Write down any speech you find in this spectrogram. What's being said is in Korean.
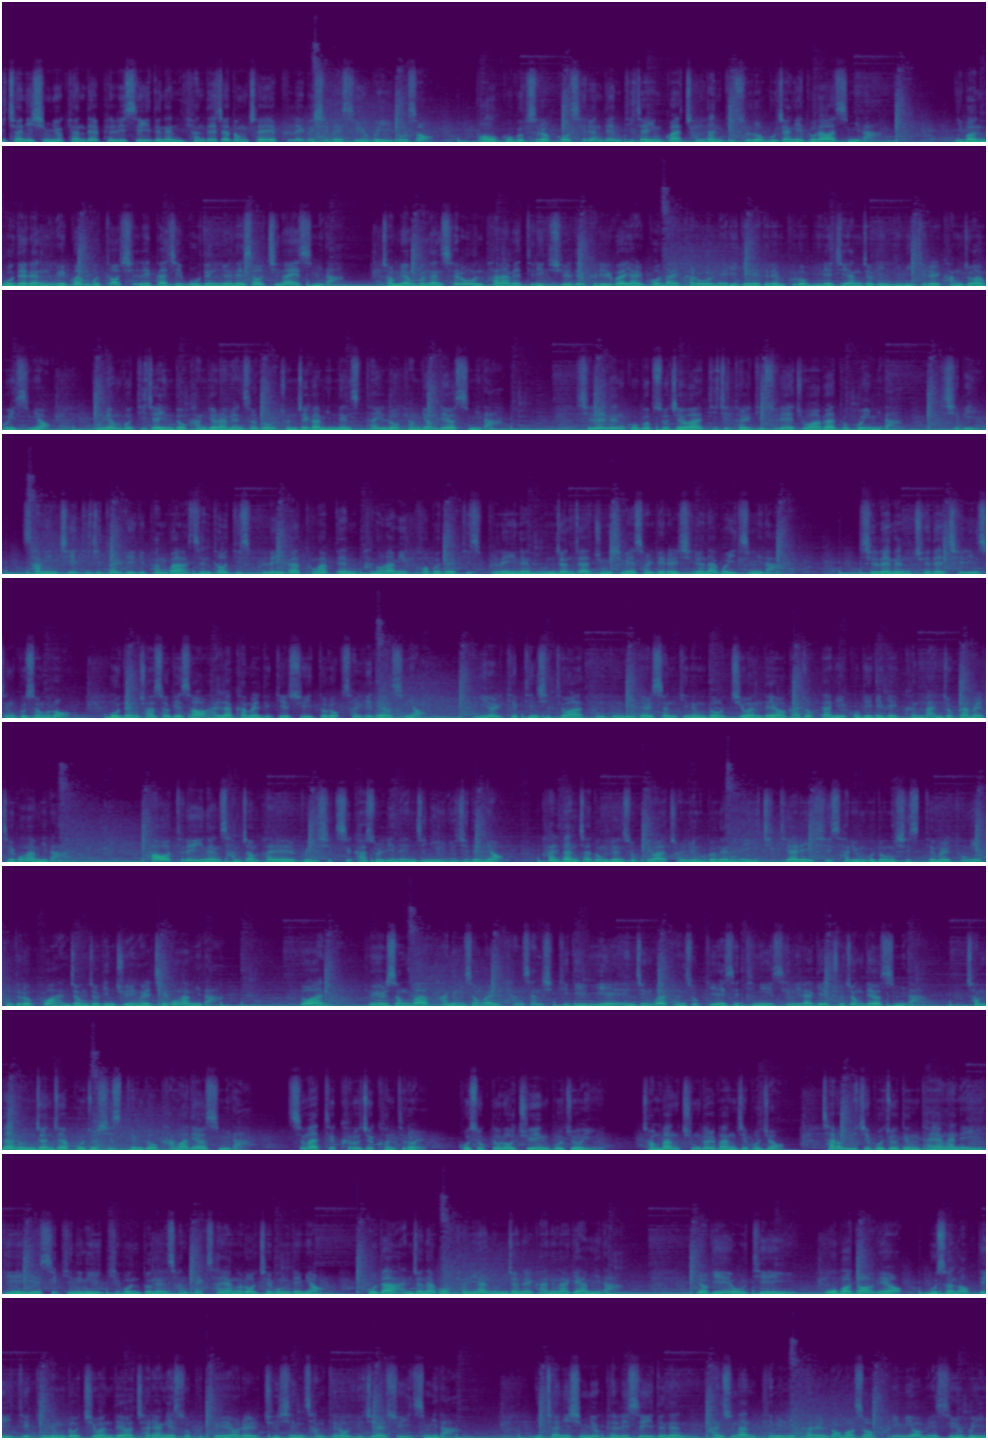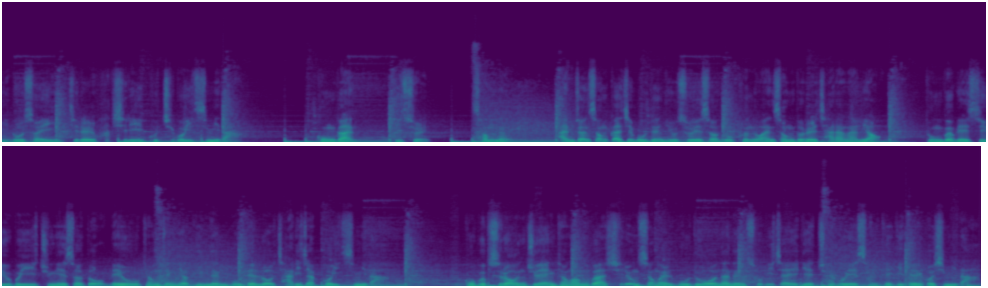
2026 현대 펠리세이드는 현대자동차의 플래그십 SUV로서 더욱 고급스럽고 세련된 디자인과 첨단 기술로 무장해 돌아왔습니다. 이번 모델은 외관부터 실내까지 모든 면에서 진화했습니다. 전면부는 새로운 파라메트릭 쉴드 그릴과 얇고 날카로운 LED 헤드램프로 미래지향적인 이미지를 강조하고 있으며 후면부 디자인도 간결하면서도 존재감 있는 스타일로 변경되었습니다. 실내는 고급 소재와 디지털 기술의 조화가 돋보입니다. 12, 3인치 디지털 계기판과 센터 디스플레이가 통합된 파노라믹 커브드 디스플레이는 운전자 중심의 설계를 실현하고 있습니다. 실내는 최대 7인승 구성으로 모든 좌석에서 안락함을 느낄 수 있도록 설계되었으며 2열 캡틴 시트와 통풍 및 열선 기능도 지원되어 가족 단위 고객에게 큰 만족감을 제공합니다. 파워트레인은 3.8L V6 가솔린 엔진이 유지되며 8단 자동 변속기와 전륜 또는 HTRAC 사륜 구동 시스템을 통해 부드럽고 안정적인 주행을 제공합니다. 또한 효율성과 반응성을 향상시키기 위해 엔진과 변속기의 세팅이 세밀하게 조정되었습니다. 첨단 운전자 보조 시스템도 강화되었습니다. 스마트 크루즈 컨트롤, 고속도로 주행 보조 2, 전방 충돌 방지 보조, 차로 유지 보조 등 다양한 ADAS 기능이 기본 또는 선택 사양으로 제공되며 보다 안전하고 편리한 운전을 가능하게 합니다. 여기에 OTA, 오버 더 에어, 무선 업데이트 기능도 지원되어 차량의 소프트웨어를 최신 상태로 유지할 수 있습니다. 2026 펠리세이드는 단순한 패밀리카를 넘어서 프리미엄 SUV로서의 입지를 확실히 굳히고 있습니다. 공간, 기술, 성능, 안전성까지 모든 요소에서 높은 완성도를 자랑하며 동급 SUV 중에서도 매우 경쟁력 있는 모델로 자리 잡고 있습니다. 고급스러운 주행 경험과 실용성을 모두 원하는 소비자에게 최고의 선택이 될 것입니다.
